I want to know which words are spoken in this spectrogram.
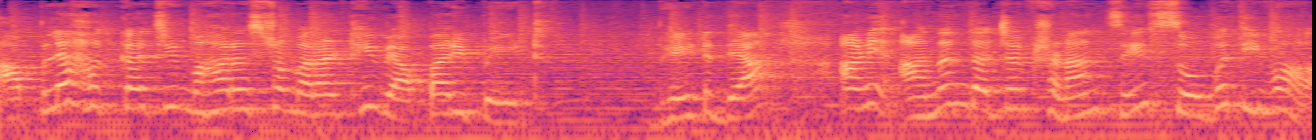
आपल्या हक्काची महाराष्ट्र मराठी व्यापारी पेठ. भेट द्या आणि आनंदाच्या क्षणांचे सोबती व्हा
